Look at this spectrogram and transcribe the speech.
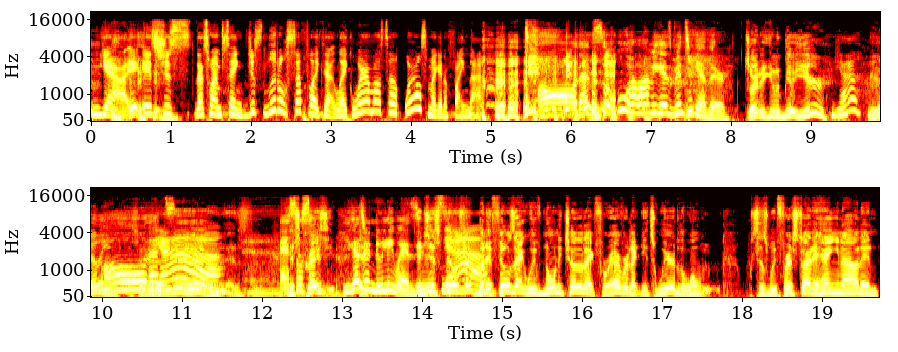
yeah, it, it's just that's why I'm saying just little stuff like that. Like where am I? Where else am I gonna find that? Oh, that's so cool. How long have you guys been together? It's already gonna be a year. Yeah. Really? Oh, that's Yeah. It's, It's it's crazy. You guys are newlyweds. It just feels Yeah. like, but it feels like we've known each other like forever. Like it's weird the one since we first started hanging out and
